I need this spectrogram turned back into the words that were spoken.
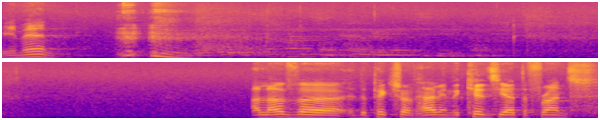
Amen. I love uh, the picture of having the kids here at the front.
